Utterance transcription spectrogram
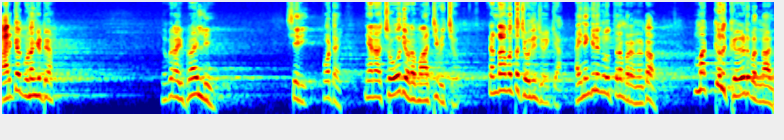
ആർക്കാ ഗുണം കിട്ടുക? നിങ്ങൾക്കൊരു അഭിപ്രായം ഇല്ലേ? ശരി പോട്ടെ. ഞാൻ ആ ചോദ്യം അവിടെ മാറ്റി വെച്ചു. രണ്ടാമത്തെ ചോദ്യം ചോദിക്കാം. അതിനെങ്കിലും നിങ്ങൾ ഉത്തരം പറയണം കേട്ടോ. മക്കൾ കേട് വന്നാൽ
